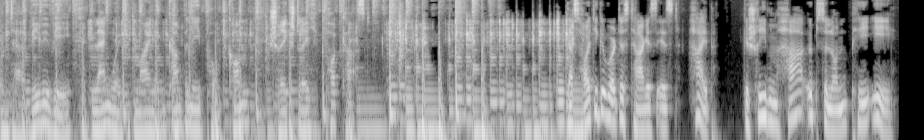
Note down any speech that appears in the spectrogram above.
unter www.languageminingcompany.com-podcast. Das heutige Word des Tages ist Hype, geschrieben H-Y-P-E.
